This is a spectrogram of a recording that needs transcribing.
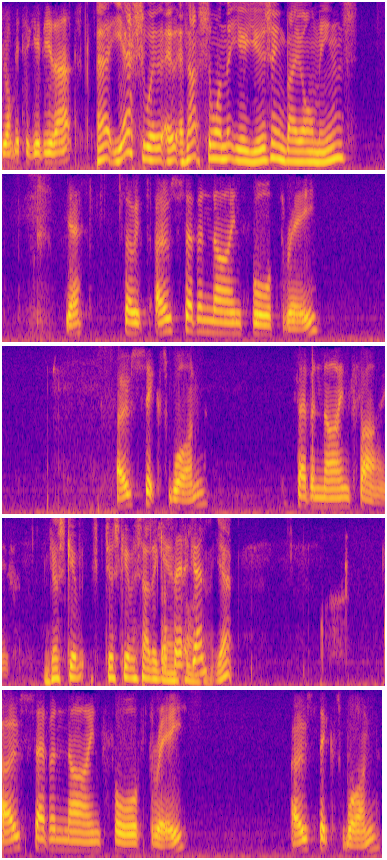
you want me to give you that? Uh, yes, well, if that's the one that you're using, by all means. Yes. So it's 07943 061 seven nine five. Just give just give us that again. Just again. Yeah. Oh seven nine four three. Oh six one.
